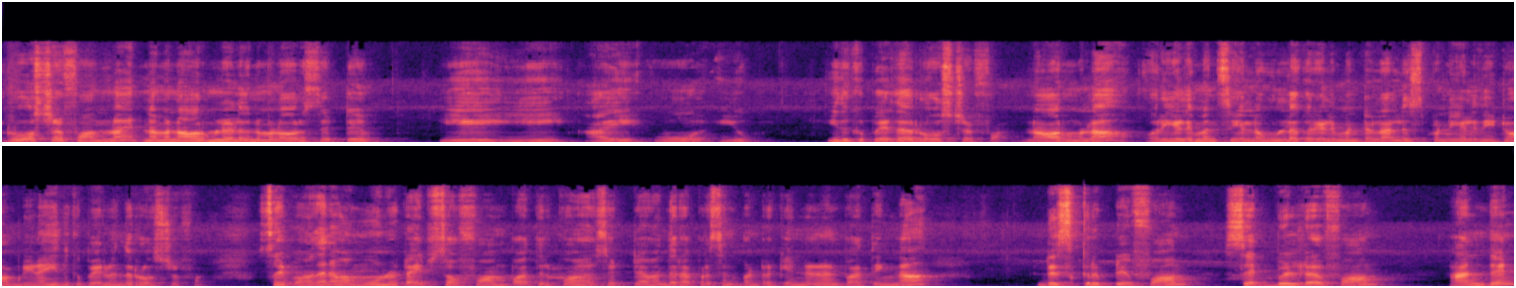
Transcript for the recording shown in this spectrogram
ரோஸ்டர் ஃபார்ம்னா நம்ம நார்மலாக எழுதணும்ல ஒரு செட்டு ஏஇஐஓயு e, இதுக்கு பேர் தான் ரோஸ்டர் ஃபார்ம் நார்மலாக ஒரு எலிமெண்ட்ஸ் எல்லாம் உள்ள இருக்கிற எலிமெண்ட் எல்லாம் லிஸ்ட் பண்ணி எழுதிட்டோம் அப்படின்னா இதுக்கு பேர் வந்து ரோஸ்டர் ஃபார்ம் ஸோ இப்போ வந்து நம்ம மூணு டைப்ஸ் ஆஃப் ஃபார்ம் பார்த்துருக்கோம். செட்டை வந்து ரெப்ரசன்ட் பண்ணுறதுக்கு என்னென்னு பார்த்தீங்கன்னா descriptive form set builder form and then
